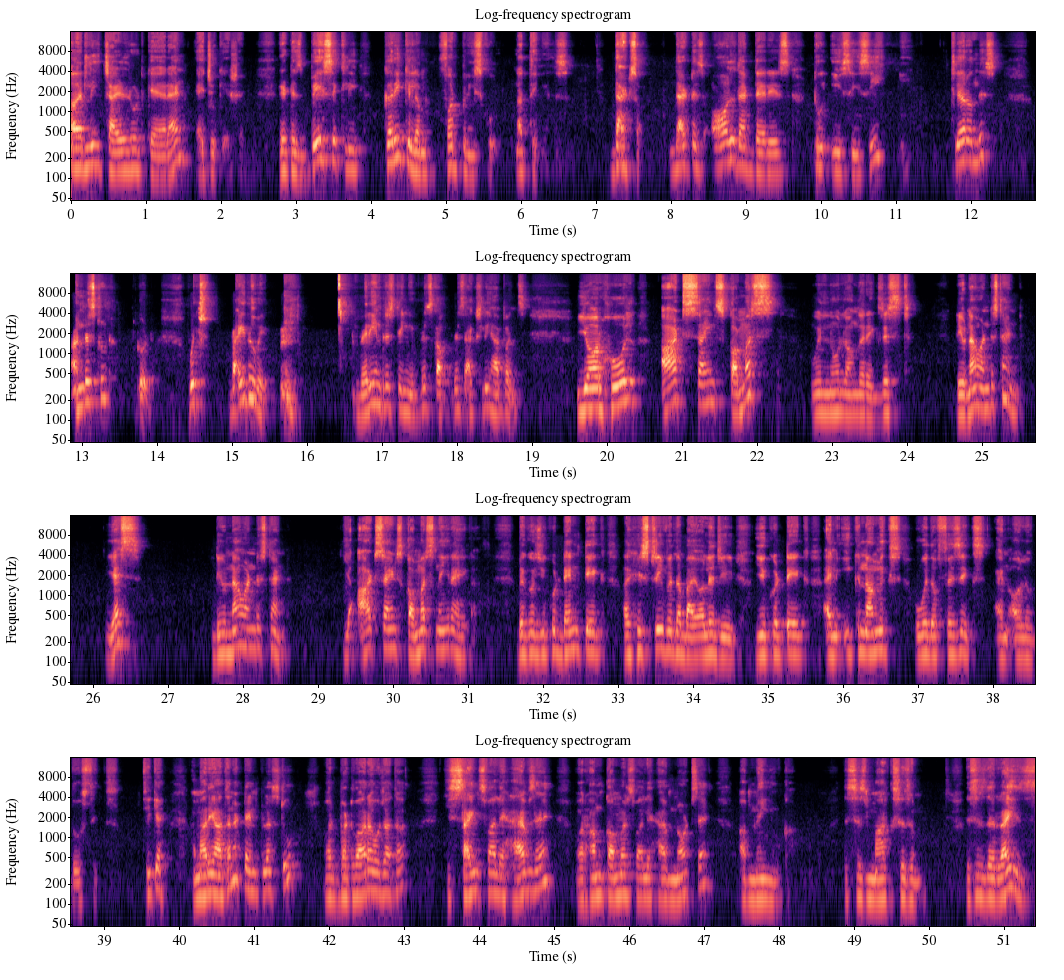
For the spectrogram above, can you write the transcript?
Early Childhood Care and Education. It is basically curriculum for preschool, nothing else. That's all. That is all that there is to ECCE. Clear on this? Understood? Good. Which, by the way, very interesting if this, this actually happens. Your whole arts, science, commerce will no longer exist. Do you now understand? Yes. Do you now understand? ये art, science, commerce नहीं रहेगा because you could then take a history with a biology, you could take an economics with a physics and all of those things. ठीक है हमारे यहाँ था ना ten plus two और बंटवारा हो जाता कि साइंस वाले हैव्स हैं और हम कॉमर्स वाले हैव नॉट्स हैं अब नहीं होगा this is Marxism this is the rise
